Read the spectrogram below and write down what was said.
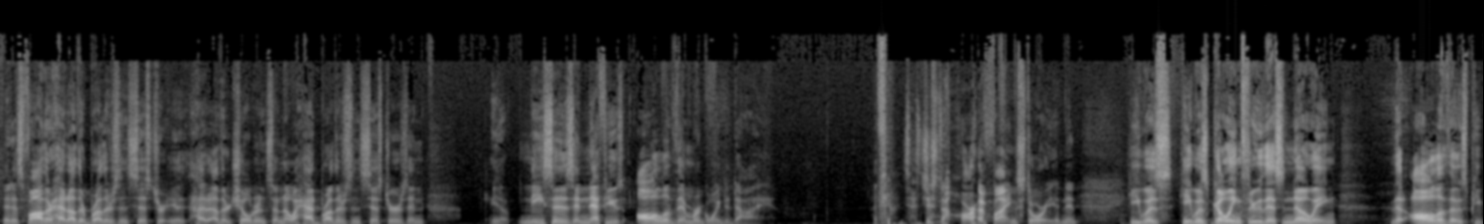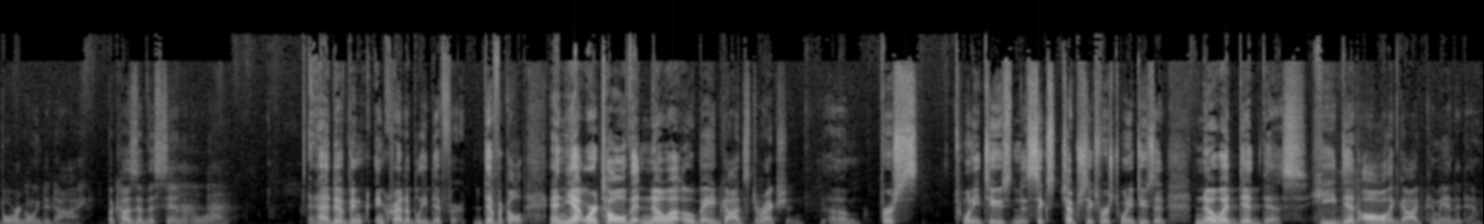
that his father had other brothers and sisters, had other children. So Noah had brothers and sisters and you know, nieces and nephews. All of them were going to die. That's just a horrifying story, isn't it? He was, he was going through this knowing that all of those people were going to die because of the sin of the world. It had to have been incredibly difficult. And yet we're told that Noah obeyed God's direction. Um, verse 22, 6, chapter 6, verse 22 said, Noah did this. He did all that God commanded him.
